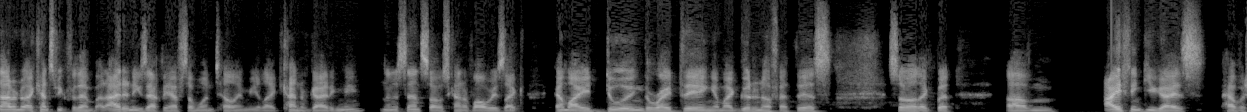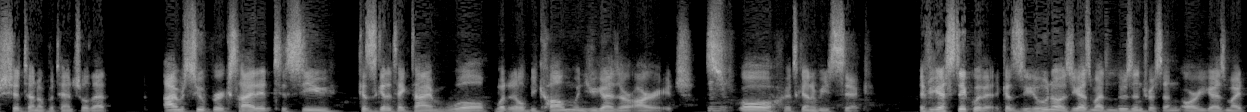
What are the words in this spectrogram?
I don't know I can't speak for them, but I didn't exactly have someone telling me like kind of guiding me in a sense. So I was kind of always like, am I doing the right thing? Am I good enough at this? So like, but um, I think you guys have a shit ton of potential that I'm super excited to see because it's gonna take time. Will what it'll become when you guys are our age? Mm-hmm. Oh, it's gonna be sick if you guys stick with it because who knows you guys might lose interest and or you guys might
